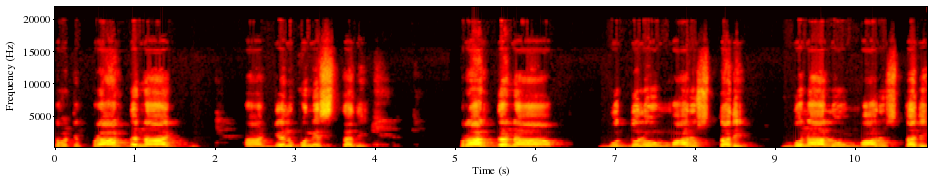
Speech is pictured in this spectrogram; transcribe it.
కాబట్టి ప్రార్థన గెలుపునిస్తుంది. ప్రార్థన బుద్ధులు మారుస్తుంది. గుణాలు మారుస్తుంది.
